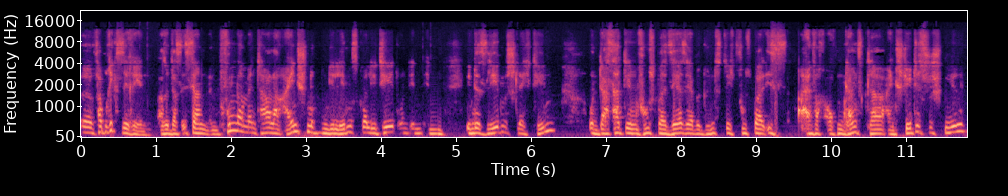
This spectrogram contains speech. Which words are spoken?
äh, Fabriksirenen. Also das ist ja ein, ein, fundamentaler Einschnitt in die Lebensqualität und in, in, in das Leben schlechthin. Und das hat den Fußball sehr, sehr begünstigt. Fußball ist einfach auch ein ganz klar ein städtisches Spiel.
